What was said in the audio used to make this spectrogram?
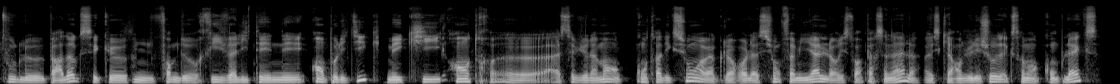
tout le paradoxe, c'est que une forme de rivalité née en politique, mais qui entre euh, assez violemment en contradiction avec leur relation familiale, leur histoire personnelle, euh, ce qui a rendu les choses extrêmement complexes.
